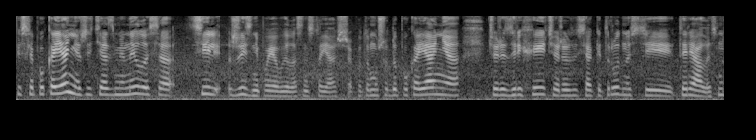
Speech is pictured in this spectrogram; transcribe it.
Після покаяння життя змінилося, ціль житті появилась настояща, тому що до покаяння через гріхи, через всякі трудності терялись. Ну,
